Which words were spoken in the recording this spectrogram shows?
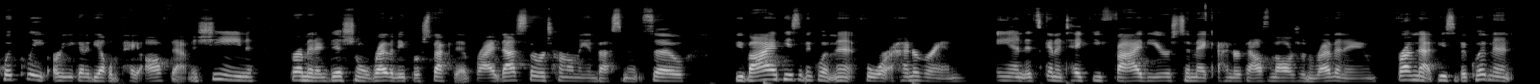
quickly are you going to be able to pay off that machine from an additional revenue perspective, right? That's the return on the investment. So you buy a piece of equipment for a hundred grand, and it's going to take you five years to make a $100,000 in revenue from that piece of equipment,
